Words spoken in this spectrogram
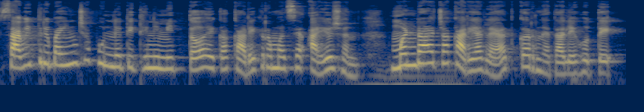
सावित्रीबाईंच्या पुण्यतिथीनिमित्त एका कार्यक्रमाचे आयोजन मंडळाच्या कार्यालयात करण्यात आले होते.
